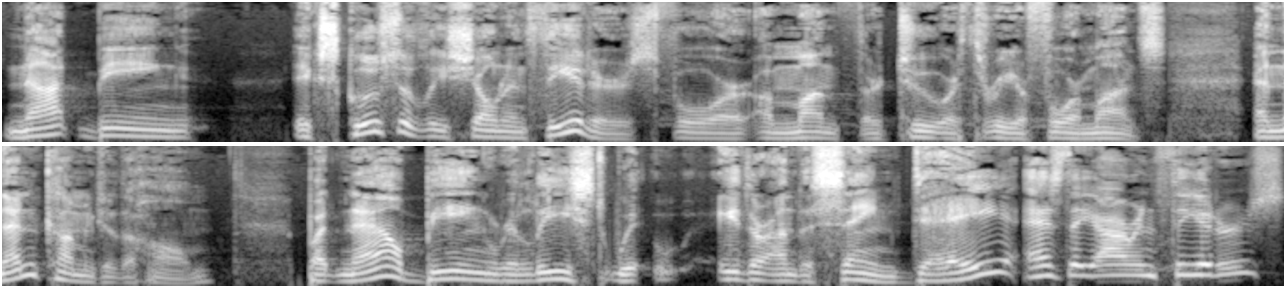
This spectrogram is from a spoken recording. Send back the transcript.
not being exclusively shown in theaters for a month or two or three or four months and then coming to the home, but now being released either on the same day as they are in theaters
